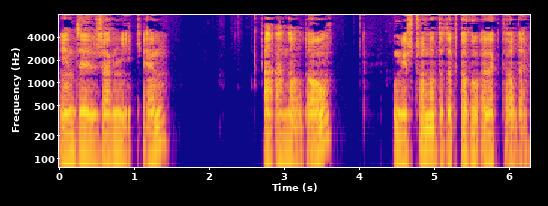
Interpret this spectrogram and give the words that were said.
między żarnikiem a anodą umieszczono dodatkową elektrodę.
